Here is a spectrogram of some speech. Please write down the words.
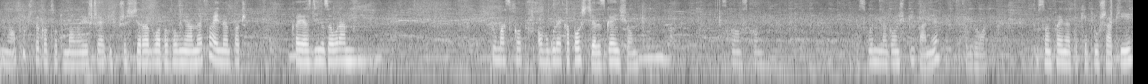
No, oprócz tego, co tu mamy? Jeszcze jakieś prześcieradła bawełniane. Fajne, patrz. Kaja z dinozaurami. Tu maskotki. O, w ogóle jaka pościel z gęsią. Z gąską. Ta słynna gąś pipa, nie? Co była. Tu są fajne takie pluszaki,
